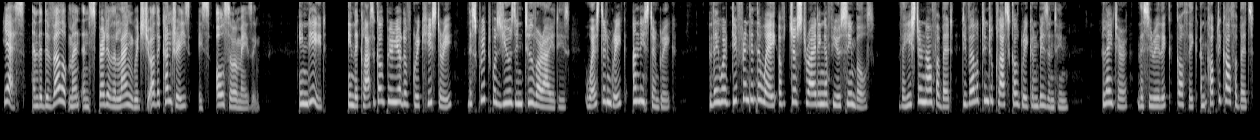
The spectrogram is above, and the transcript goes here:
Yes, and the development and spread of the language to other countries is also amazing. Indeed, in the classical period of Greek history, the script was used in two varieties Western Greek and Eastern Greek. They were different in the way of just writing a few symbols. The Eastern alphabet developed into Classical Greek and Byzantine. Later, the Cyrillic, Gothic, and Coptic alphabets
